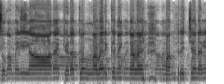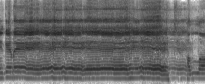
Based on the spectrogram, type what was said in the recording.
സുഖമില്ലാതെ കിടക്കുന്നവർക്ക് നിങ്ങൾ മന്ത്രിച്ച് നൽകണേ. അല്ലാ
